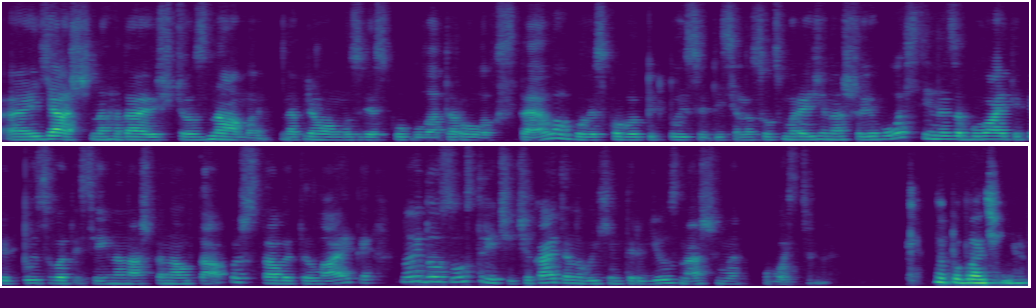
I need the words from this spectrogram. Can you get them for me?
Е, Я ж нагадаю, що з нами на прямому зв'язку була таролог Стела. Обов'язково підписуйтеся на соцмережі нашої гості. Не забувайте підписуватися і на наш канал також, ставити лайки. Ну і до зустрічі. Чекайте нових інтерв'ю з нашими гостями. До побачення.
